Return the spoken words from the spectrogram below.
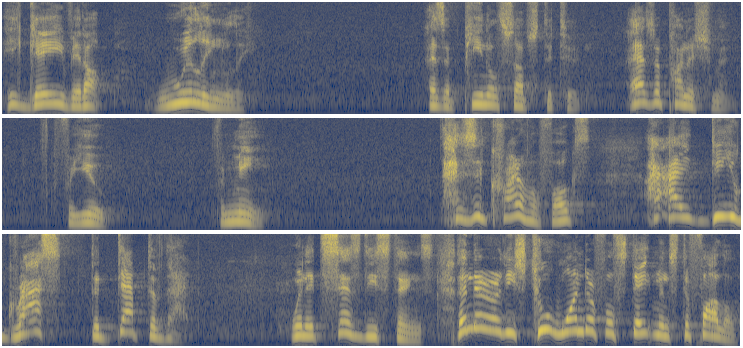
He gave it up willingly as a penal substitute, as a punishment for you, for me. That is incredible, folks. I, I, do you grasp the depth of that? When it says these things. Then there are these two wonderful statements to follow.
